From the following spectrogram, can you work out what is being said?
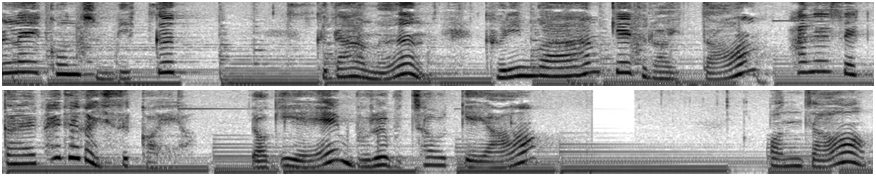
플레이콘 준비 끝! 그 다음은 그림과 함께 들어있던 하늘 색깔 패드가 있을 거예요. 여기에 물을 묻혀볼게요. 먼저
